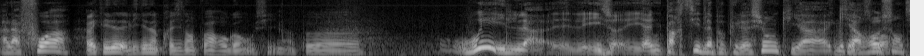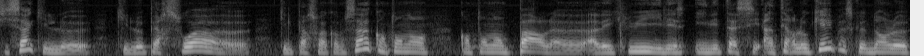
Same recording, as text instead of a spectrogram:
À la fois. Avec l'idée d'un président un peu arrogant aussi, un peu. Euh, oui, il, a, il, y a une partie de la population qui a, qui, a ressenti ça, qui le, qui le perçoit, euh, perçoit comme ça. Quand on en, quand on en parle avec lui, il est, il est assez interloqué parce que dans le,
